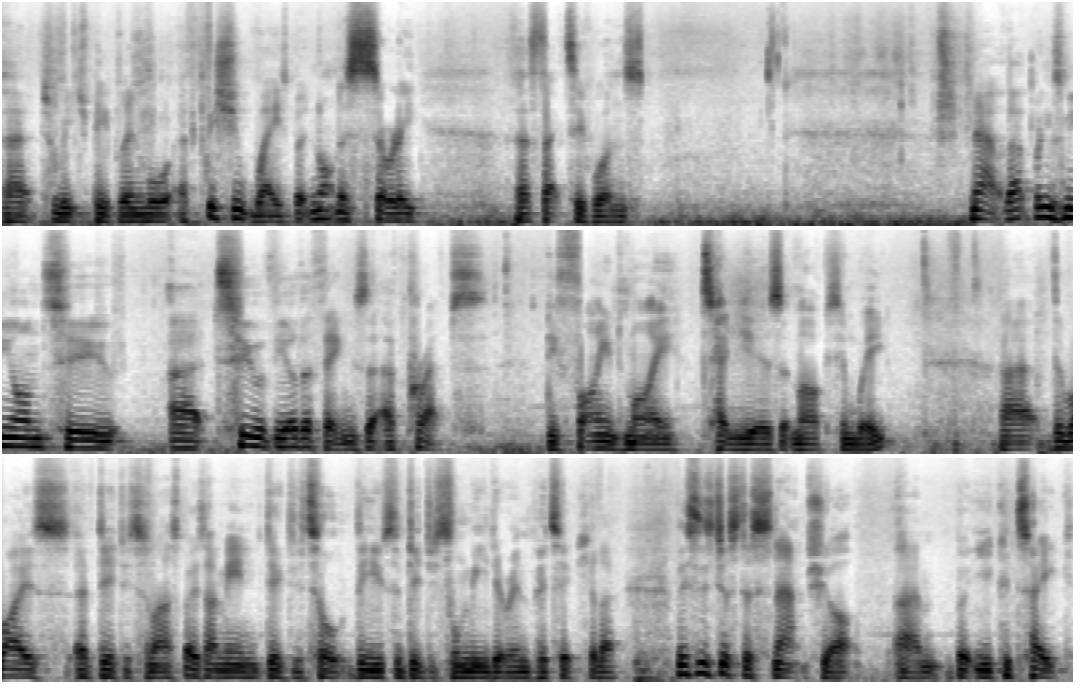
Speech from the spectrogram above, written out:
uh, to reach people in more efficient ways, but not necessarily effective ones. Now, that brings me on to uh, two of the other things that have perhaps defined my 10 years at Marketing Week. Uh, the rise of digital, I suppose I mean digital, the use of digital media in particular. This is just a snapshot, um, but you could take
